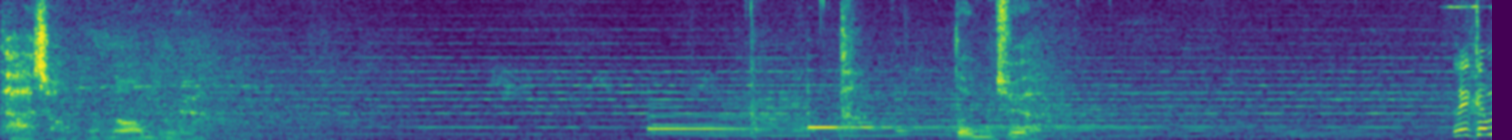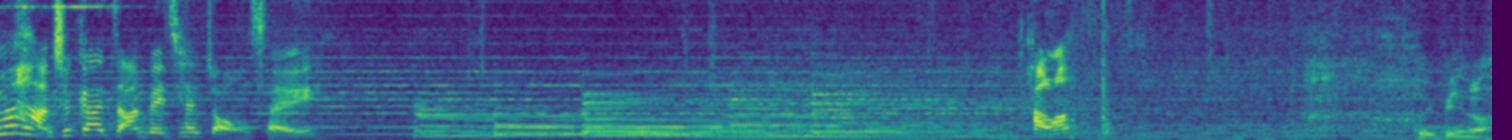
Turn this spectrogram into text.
睇下撞唔撞到阿妹啊！對唔住啊，你咁樣行出街，盞俾車撞死，行啦，去邊啊？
